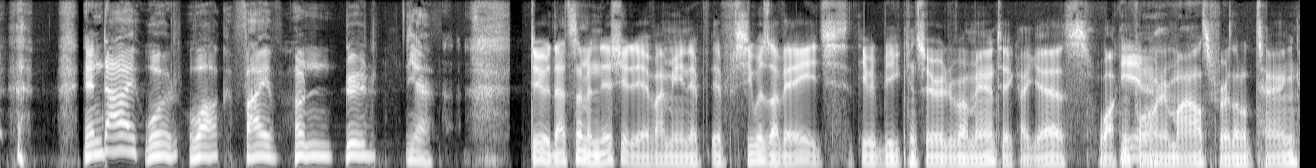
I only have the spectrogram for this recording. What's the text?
and I would walk 500. Yeah. Dude, that's some initiative. I mean, if, if she was of age, he would be considered romantic, I guess. Walking Yeah. 400 miles for a little tang.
